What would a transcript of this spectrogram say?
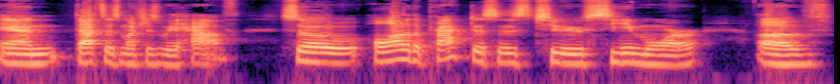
And that's as much as we have. So a lot of the practice is to see more of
